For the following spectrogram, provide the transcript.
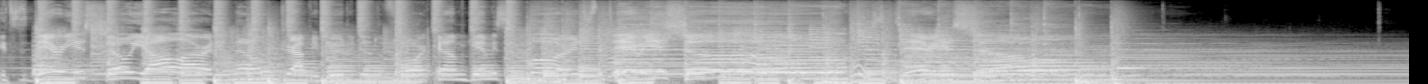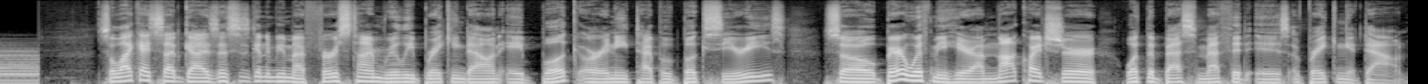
It's the Darius Show, y'all already know. Drop your booty to the floor, come give me some more. It's the Darius Show. It's the Darius Show. So, like I said, guys, this is going to be my first time really breaking down a book or any type of book series. So, bear with me here. I'm not quite sure what the best method is of breaking it down.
